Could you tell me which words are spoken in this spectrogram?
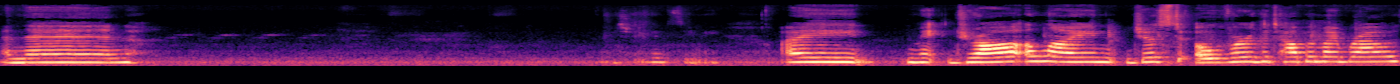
And then, so you can see me, I draw a line just over the top of my brows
